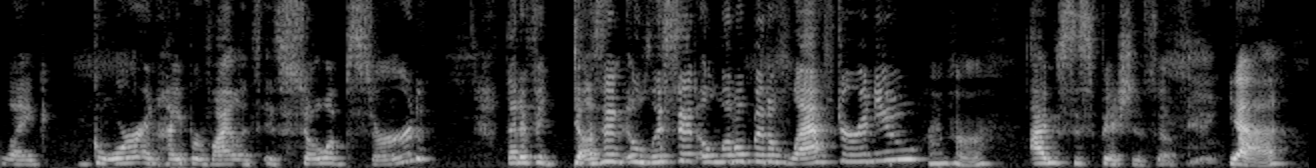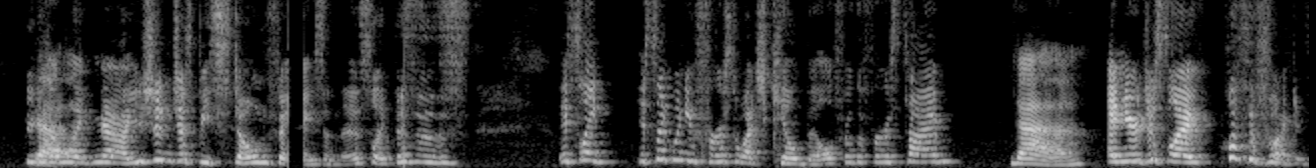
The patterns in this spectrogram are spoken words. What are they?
like gore and hyper violence is so absurd that if it doesn't elicit a little bit of laughter in you, hmm I'm suspicious of you. Yeah. Because I'm like, no, you shouldn't just be stone face in this. Like this is it's like it's like when you first watch Kill Bill for the first time Yeah. and you're just like, what the fuck is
